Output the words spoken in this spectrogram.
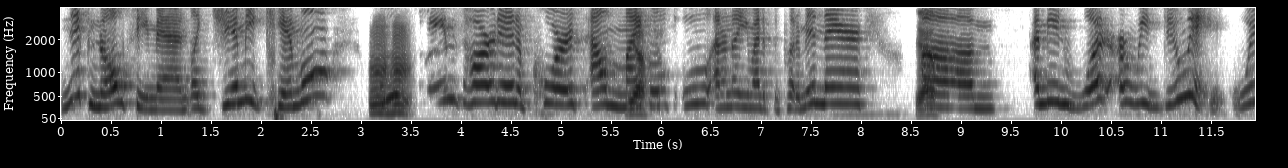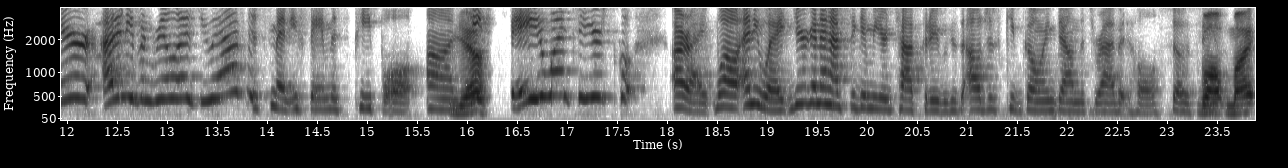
Nick Nolte, man, like Jimmy Kimmel, Mhm. James Harden, of course, Al Michaels. Ooh, I don't know, you might have to put him in there. Yeah. Um, I mean, what are we doing? Where I didn't even realize you had this many famous people. On Yeah. Kate Spade went to your school. All right. Well, anyway, you're gonna have to give me your top three because I'll just keep going down this rabbit hole. So Well, my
